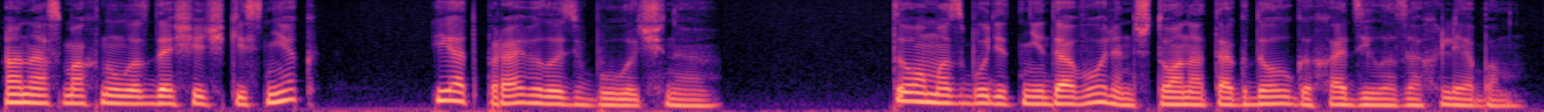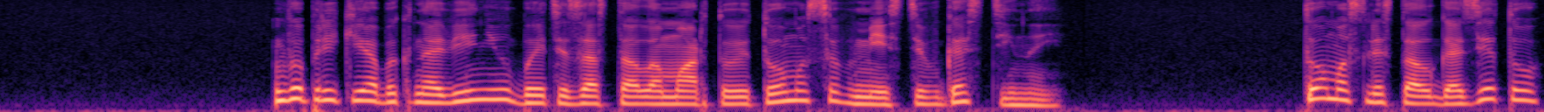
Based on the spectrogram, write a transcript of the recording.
Она смахнула с дощечки снег и отправилась в булочную. Томас будет недоволен, что она так долго ходила за хлебом. Вопреки обыкновению, Бетти застала Марту и Томаса вместе в гостиной. Томас листал газету,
